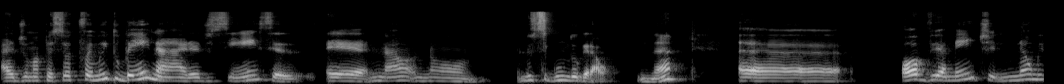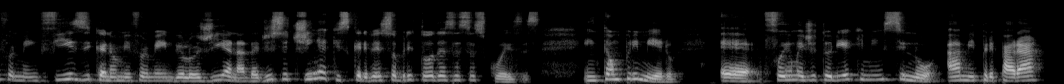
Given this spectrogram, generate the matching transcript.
a de uma pessoa que foi muito bem na área de ciência é, no, no, no, segundo grau, né? Uh, obviamente, não me formei em física, não me formei em biologia, nada disso, tinha que escrever sobre todas essas coisas. Então, primeiro, é, foi uma editoria que me ensinou a me preparar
